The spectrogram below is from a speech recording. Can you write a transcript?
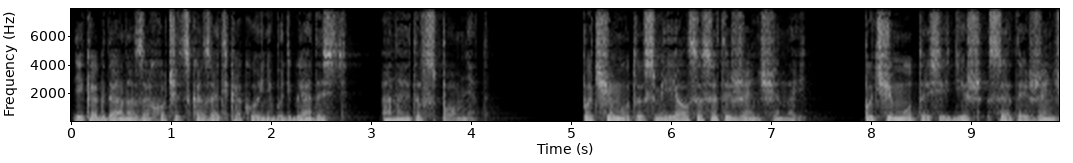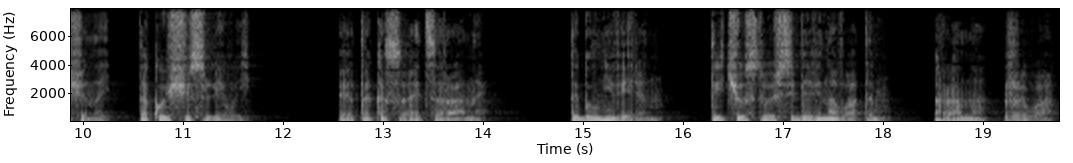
и когда она захочет сказать какую-нибудь гадость, она это вспомнит. Почему ты смеялся с этой женщиной? Почему ты сидишь с этой женщиной, такой счастливой? Это касается раны. Ты был неверен. Ты чувствуешь себя виноватым. Рана жива.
